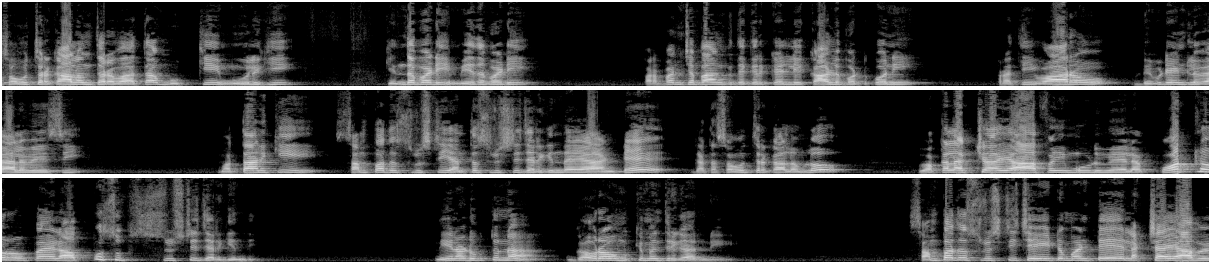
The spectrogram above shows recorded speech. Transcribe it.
సంవత్సర కాలం తర్వాత ముక్కి మూలిగి కిందపడి మీదపడి ప్రపంచ బ్యాంక్ దగ్గరికి వెళ్ళి కాళ్ళు పట్టుకొని ప్రతి వారం డివిడెంట్లు వేలవేసి మొత్తానికి సంపద సృష్టి ఎంత సృష్టి జరిగిందయా అంటే గత సంవత్సర కాలంలో ఒక లక్ష యాభై మూడు వేల కోట్ల రూపాయల అప్పు సు- సృష్టి జరిగింది. నేను అడుగుతున్న గౌరవ ముఖ్యమంత్రి గారిని సంపద సృష్టి చేయటం అంటే లక్ష యాభై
